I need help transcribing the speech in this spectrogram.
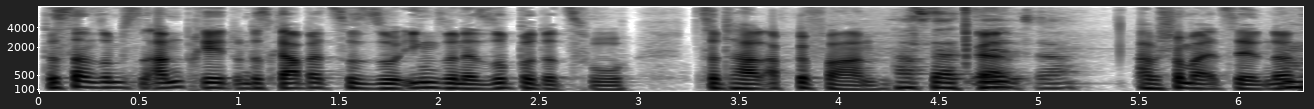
das dann so ein bisschen anbrät und das gab er zu so irgend so einer Suppe dazu. Total abgefahren. Hast du erzählt, ja. Habe ich schon mal erzählt, ne?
